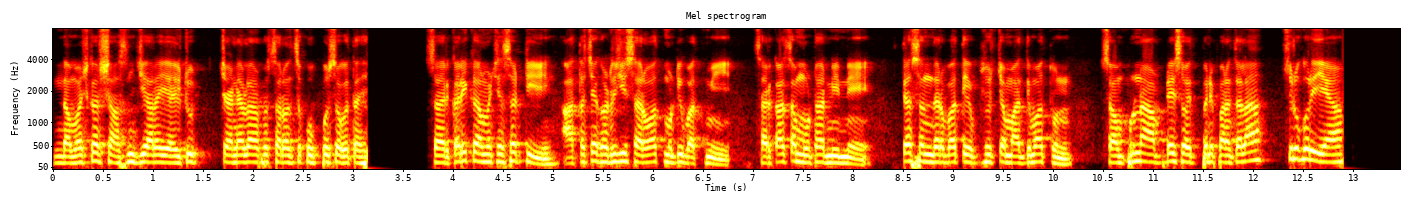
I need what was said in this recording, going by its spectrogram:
नमस्कार शासन जी आला या यूट्यूब चॅनलवर आपलं सर्वांचं खूप खूप स्वागत आहे. सरकारी कर्मचाऱ्यांसाठी आताच्या घडीची सर्वात मोठी बातमी सरकारचा मोठा निर्णय. त्या संदर्भात एपिसोडच्या माध्यमातून संपूर्ण अपडेट सहितपणे पाहण्याला सुरू करूया.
